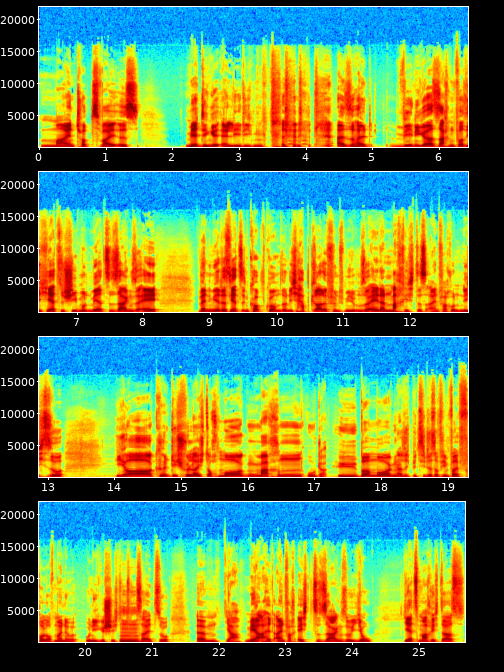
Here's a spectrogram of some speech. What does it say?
Mein Top 2 ist mehr Dinge erledigen. also halt weniger Sachen vor sich herzuschieben und mehr zu sagen, so, ey, wenn mir das jetzt in den Kopf kommt und ich habe gerade fünf Minuten, so, ey, dann mache ich das einfach und nicht so, ja, könnte ich vielleicht auch morgen machen oder übermorgen. Also ich beziehe das auf jeden Fall voll auf meine Uni-Geschichte Mhm. zur Zeit so. Ähm, ja, mehr halt einfach echt zu sagen, so, yo, jetzt mache ich das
